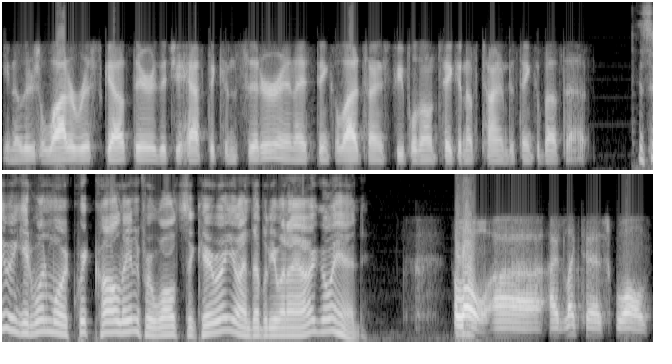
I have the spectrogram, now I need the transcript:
You know, there's a lot of risk out there that you have to consider, and I think a lot of times people don't take enough time to think about that. Let's see if we can get one more quick call in for Walt Secura. You're on WNIR. Go ahead. Hello. Uh, I'd like to ask Walt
